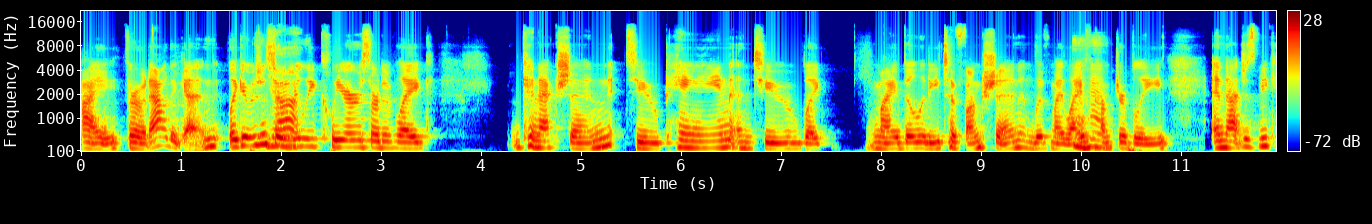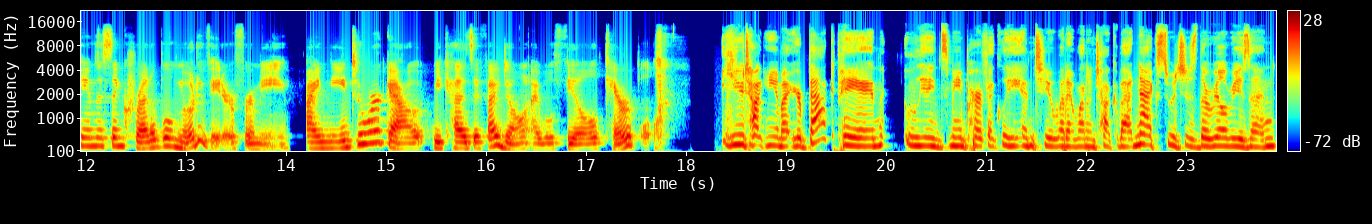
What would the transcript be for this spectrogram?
I throw it out again. Like, it was just Yeah. a really clear sort of like connection to pain and to like my ability to function and live my life Mhm. comfortably. And that just became this incredible motivator for me. I need to work out because if I don't, I will feel terrible. You talking about your back pain leads me perfectly into what I want to talk about next, which is the real reason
